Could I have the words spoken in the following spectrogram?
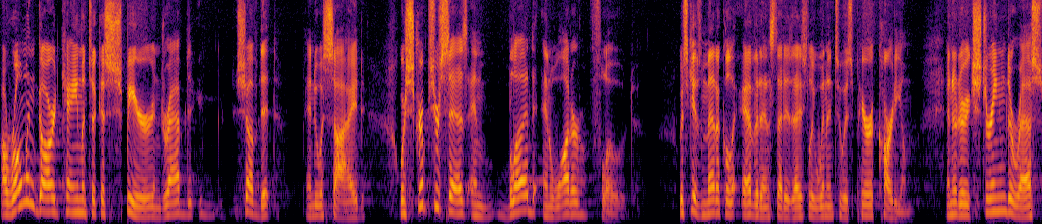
a Roman guard came and took a spear and dragged, shoved it into a side where scripture says, and blood and water flowed, which gives medical evidence that it actually went into his pericardium. And under extreme duress,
